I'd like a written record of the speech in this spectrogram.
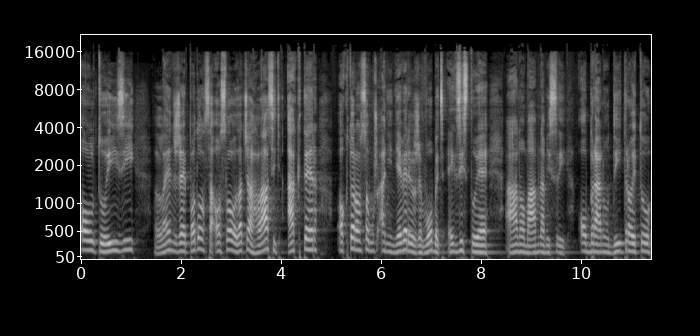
all too easy, Lenže potom sa o slovo začal hlásiť aktér, o ktorom som už ani neveril, že vôbec existuje. Áno, mám na mysli obranu Detroitu.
